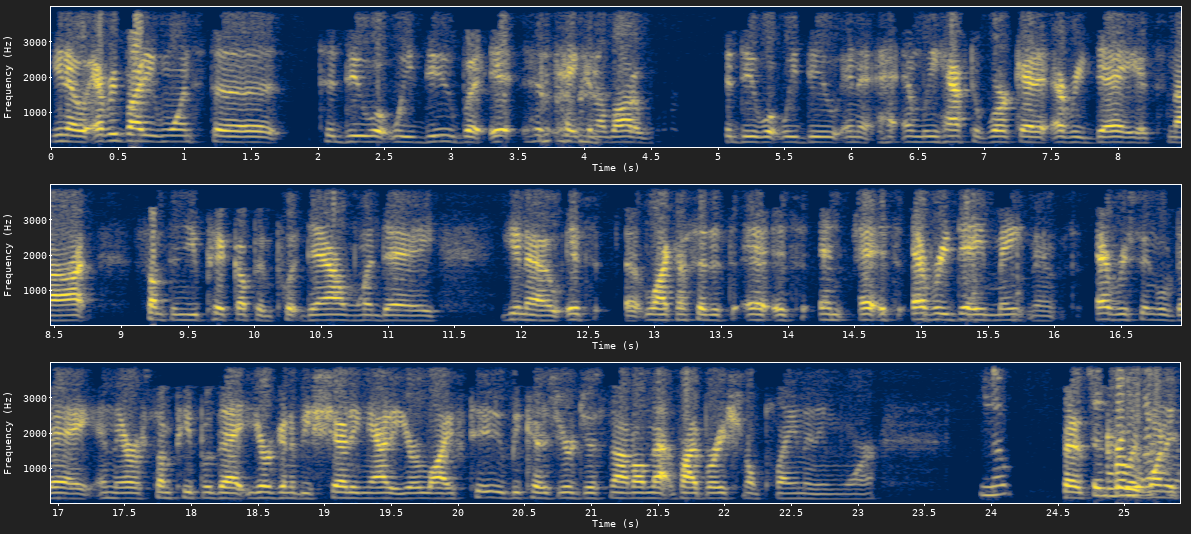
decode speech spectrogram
you know, everybody wants to to do what we do, but it has taken a lot of work to do what we do, and it and we have to work at it every day. It's not something you pick up and put down one day. You know, it's uh, like I said, it's it's and it's everyday maintenance every single day. And there are some people that you're going to be shutting out of your life too because you're just not on that vibrational plane anymore. Nope. So Kimberly wanted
